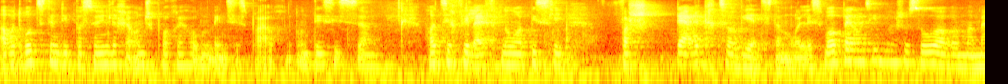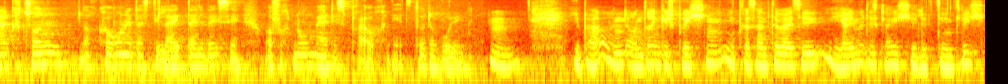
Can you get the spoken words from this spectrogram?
aber trotzdem die persönliche Ansprache haben, wenn sie es brauchen. Und das ist, äh, hat sich vielleicht noch ein bisschen verstärkt stärkt, sage ich jetzt einmal. Es war bei uns immer schon so, aber man merkt schon nach Corona, dass die Leute teilweise einfach noch mehr das brauchen jetzt oder wollen. Hm. Ich habe in anderen Gesprächen interessanterweise ja immer das Gleiche letztendlich,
